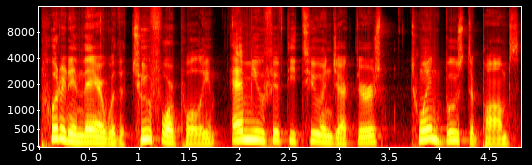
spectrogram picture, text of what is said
put it in there with a 2-4 pulley, MU52 injectors, twin booster pumps,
